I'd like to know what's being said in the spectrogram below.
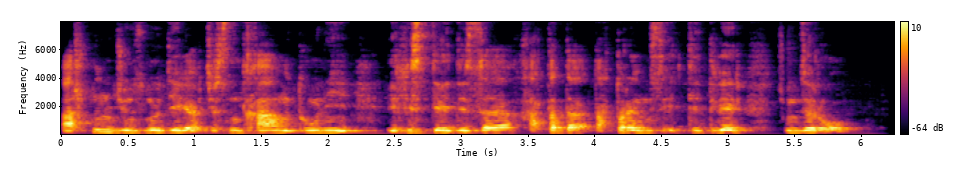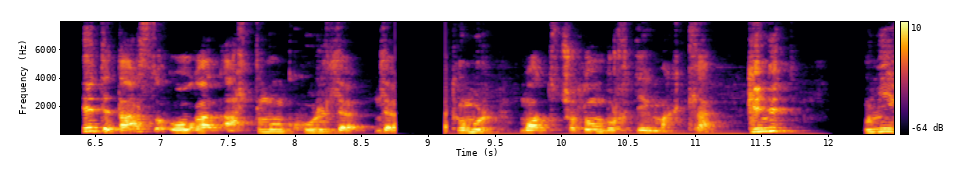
алтан жүнснүүдийг авчирсан хаан түүний эхэс дээдэс хатад татвар эмс тэдгээр жүнзэр уу. Тэд дарс уугаад алтан мөнгө хүрэл төмөр мод чулуун бурхтыг магтлаа. Гинэт хүний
